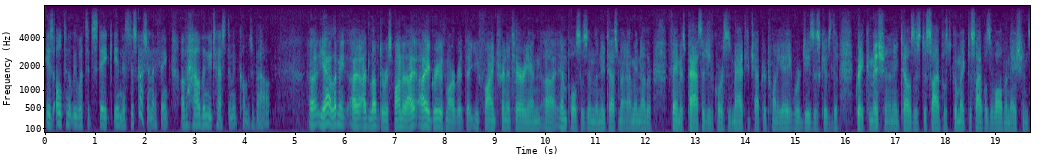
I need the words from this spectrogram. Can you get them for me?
is ultimately what's at stake in this discussion, I think, of how the New Testament comes about. Uh, yeah, let me. I, would love to respond to that. I, I, agree with Margaret that you find Trinitarian uh, impulses in the New Testament. I mean, another famous passage, of course, is Matthew chapter 28, where Jesus gives the Great Commission and he tells his disciples to go make disciples of all the nations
